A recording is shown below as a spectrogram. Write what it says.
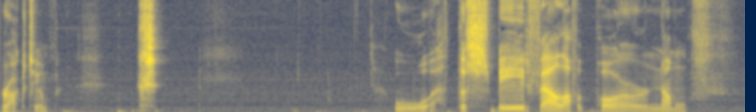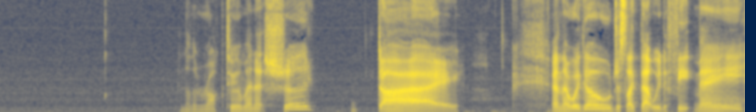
Rock tomb. Ooh, the speed fell off of poor Numel. Another rock tomb, and it should die. And there we go, just like that we defeat May.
